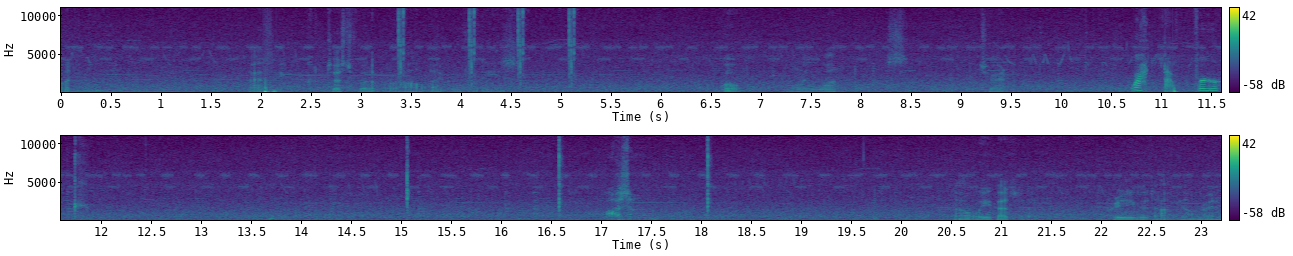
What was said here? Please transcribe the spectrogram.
What? I think just for the morale, I go for these. Whoa, only one turn. We got a pretty good army already.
